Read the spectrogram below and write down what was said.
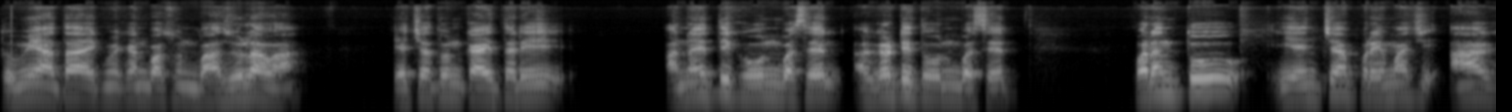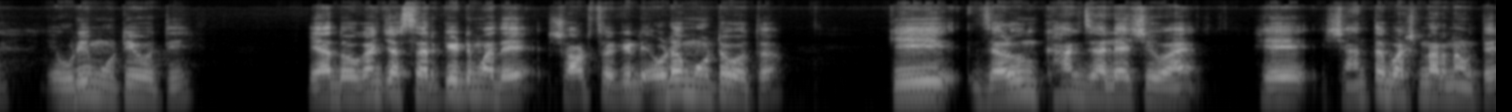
तुम्ही आता एकमेकांपासून बाजूला व्हा. याच्यातून काहीतरी अनैतिक होऊन बसेल अघटित होऊन बसेल. परंतु यांच्या प्रेमाची आग एवढी मोठी होती. या दोघांच्या सर्किटमध्ये शॉर्ट सर्किट एवढं मोठं होतं की जळून खाक झाल्याशिवाय हे शांत बसणार नव्हते.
